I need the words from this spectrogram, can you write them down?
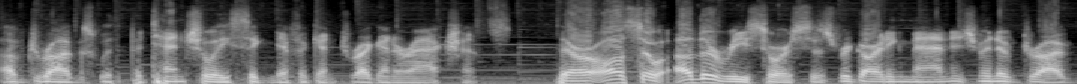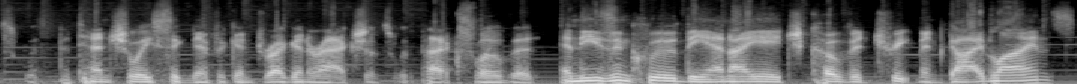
of drugs with potentially significant drug interactions. There are also other resources regarding management of drugs with potentially significant drug interactions with Paxlovid, and these include the NIH COVID treatment guidelines,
